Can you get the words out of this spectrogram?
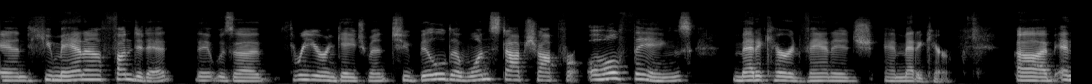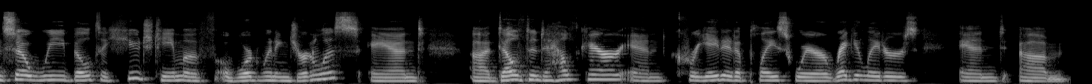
And Humana funded it. It was a three year engagement to build a one stop shop for all things Medicare Advantage and Medicare. Uh, and so we built a huge team of award winning journalists and uh, delved into healthcare and created a place where regulators and um,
